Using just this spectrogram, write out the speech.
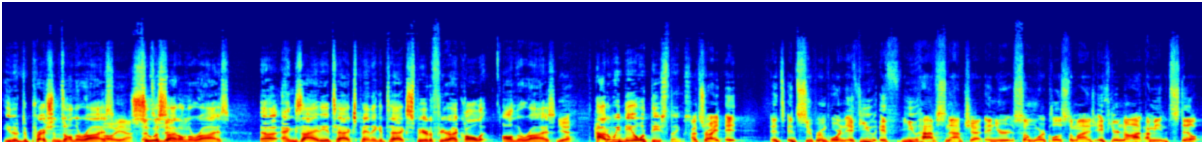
you know, depression's on the rise. Oh, yeah. That's a big suicide on the rise. Uh, anxiety attacks, panic attacks, spirit of fear, I call it, on the rise. Yeah. How do we deal with these things? That's right. It it's it's super important. If you if you have Snapchat and you're somewhere close to my age, if you're not, I mean, still,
